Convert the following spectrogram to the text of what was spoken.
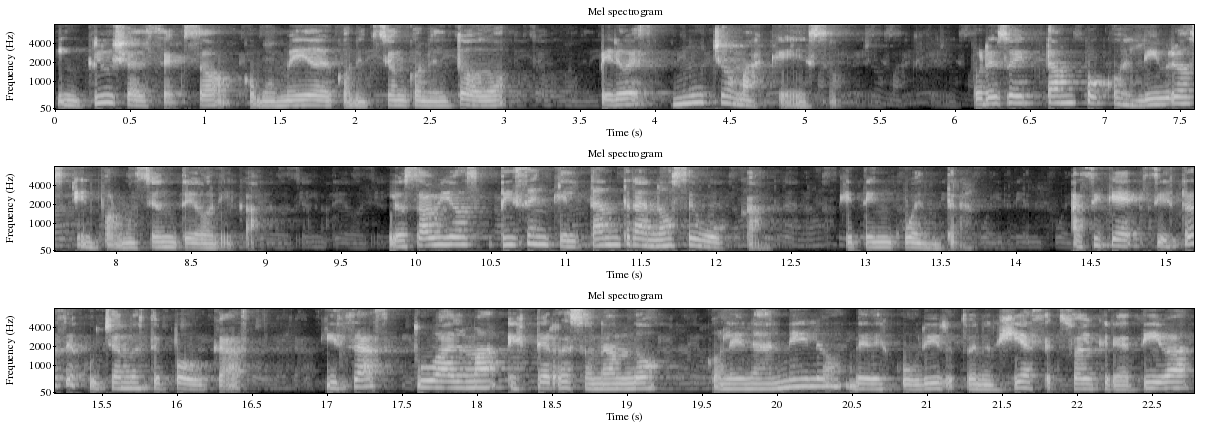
Incluye el sexo como medio de conexión con el todo, pero es mucho más que eso. Por eso hay tan pocos libros e información teórica. Los sabios dicen que el Tantra no se busca, que te encuentra. Así que si estás escuchando este podcast, quizás tu alma esté resonando con el anhelo de descubrir tu energía sexual creativa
